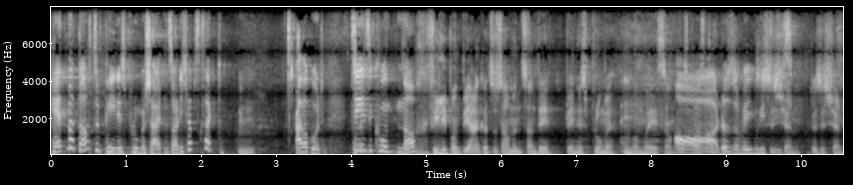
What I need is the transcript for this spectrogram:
Hätten wir doch zur Penisblume schalten sollen. Ich habe es gesagt. Mhm. Aber gut, 10 Sekunden noch. Philipp und Bianca zusammen sind die Penisblume, wollen wir eh sagen. Das Oh, passt das ist aber irgendwie Das ist süß. schön. Das ist schön.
